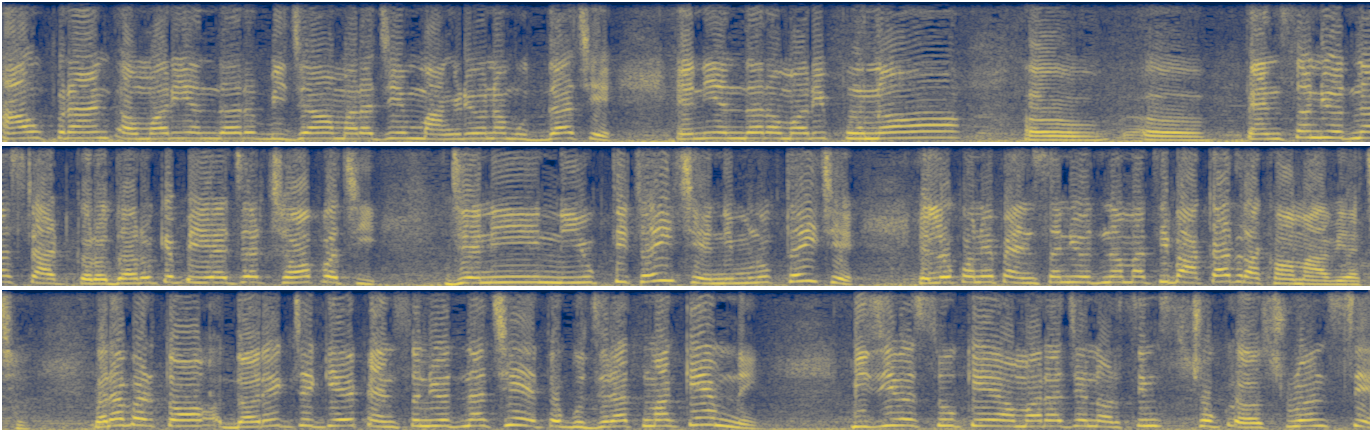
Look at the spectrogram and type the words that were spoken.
આ ઉપરાંત અમારી અંદર બીજા અમારા જે માંગણીઓના મુદ્દા છે, એની અંદર અમારી પુનઃ પેન્શન યોજના સ્ટાર્ટ કરો. ધારો કે બે હજાર છ પછી જેની નિયુક્તિ થઈ છે, નિમણૂક થઈ છે, એ લોકોને પેન્શન યોજનામાંથી બાકાત રાખવામાં આવ્યા છે. બરાબર? તો દરેક જગ્યાએ પેન્શન યોજના છે, તો ગુજરાતમાં કેમ નહીં? બીજી વસ્તુ કે અમારા જે નર્સિંગ સ્ટુડન્ટ્સ છે,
